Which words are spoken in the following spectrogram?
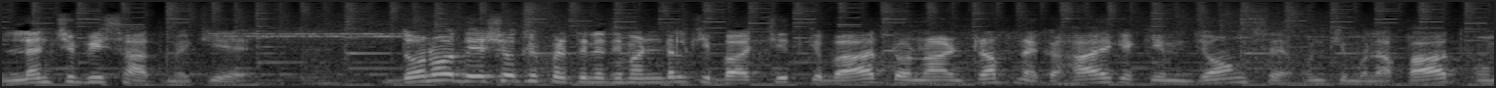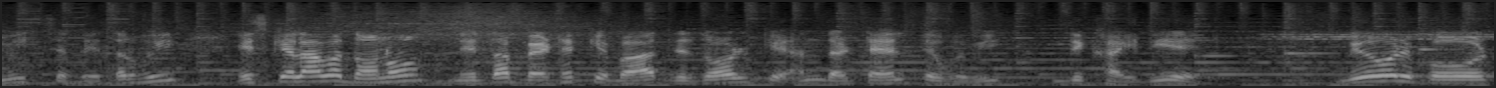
लंच भी साथ में किए। दोनों देशों के प्रतिनिधिमंडल की बातचीत के बाद डोनाल्ड ट्रंप ने कहा है कि किम जोंग से उनकी मुलाकात उम्मीद से बेहतर हुई। इसके अलावा दोनों नेता बैठक के बाद रिजॉर्ट के अंदर टहलते हुए भी दिखाई दिए। Bureau report,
